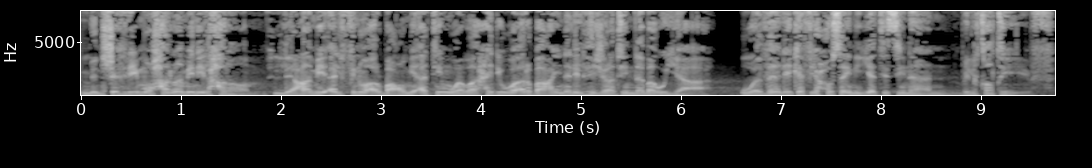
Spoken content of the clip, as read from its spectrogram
من شهر محرم الحرام لعام 1441 للهجرة النبوية. وذلك في حسينية سنان بالقطيف.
